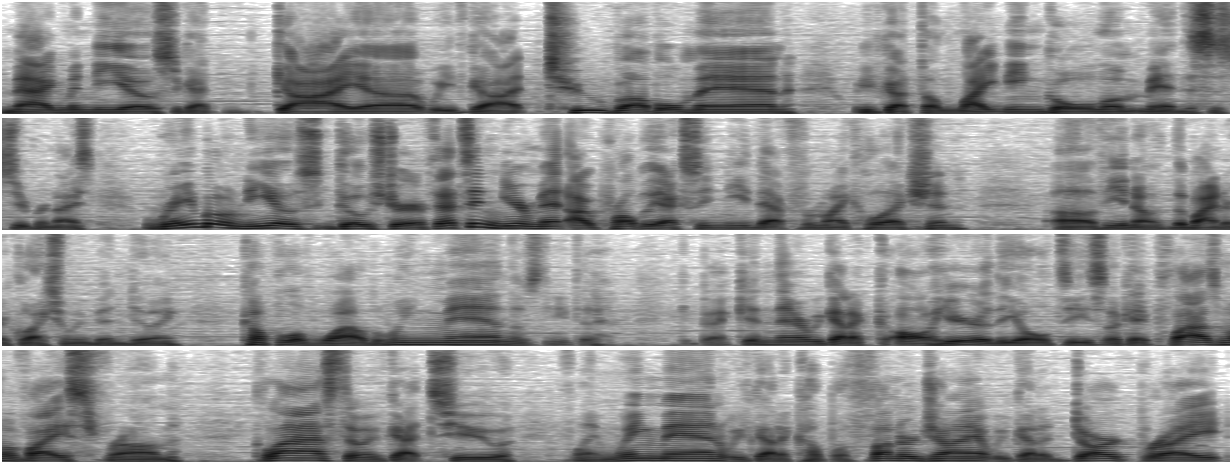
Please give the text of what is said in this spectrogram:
Magma Neos. We've got Gaia. We've got Two Bubble Man. We've got the Lightning Golem. Man, this is super nice. Rainbow Neos Ghost Rare. If that's in near mint, I would probably actually need that for my collection of, you know, the binder collection we've been doing. A couple of Wild Wingman. Those need to Get back in there. We got a, oh, here are the ultis. Okay, Plasma Vice from Glass. Then we've got two Flame Wingman. We've got a couple of Thunder Giant. We've got a Dark Bright.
